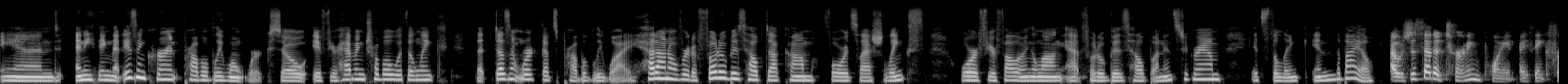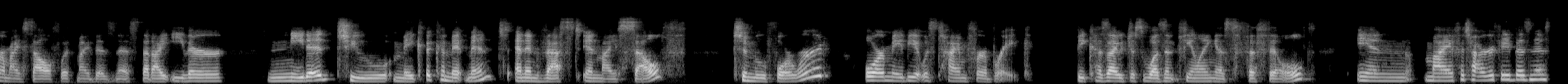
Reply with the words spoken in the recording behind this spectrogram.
and anything that isn't current probably won't work. So if you're having trouble with a link that doesn't work, that's probably why. Head on over to photobizhelp.com forward slash links, or if you're following along at photobizhelp on Instagram, it's the link in the bio. I was just at a turning point, I think, for myself with my business that I either needed to make the commitment and invest in myself to move forward, or maybe it was time for a break because I just wasn't feeling as fulfilled in my photography business.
